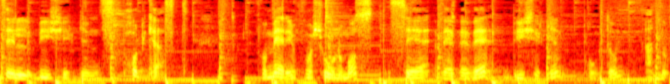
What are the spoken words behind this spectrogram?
til Bykirkens podkast. For mer informasjon om oss cvvvbykirken.no.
